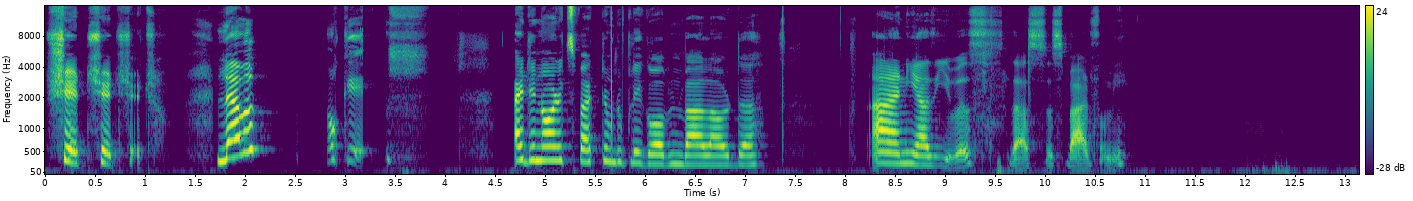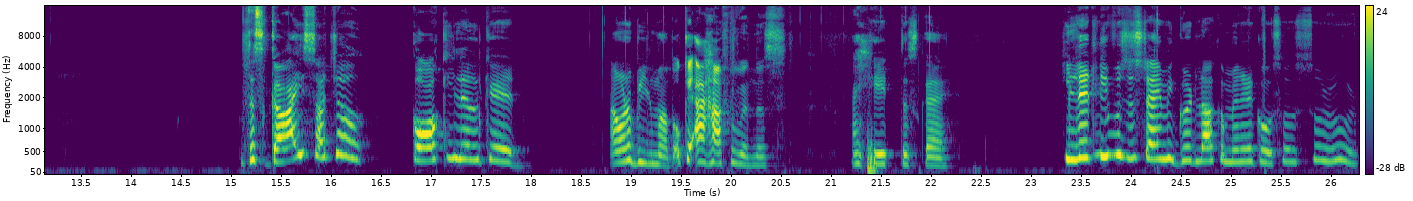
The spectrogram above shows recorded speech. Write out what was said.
Shit, shit, shit. Level. Okay. I did not expect him to play Goblin Barrel out there. And he has Evis. That's just bad for me. This guy is such a cocky little kid. I want to beat him up. Okay, I have to win this. I hate this guy. He literally was just telling me good luck a minute ago. So, so rude.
